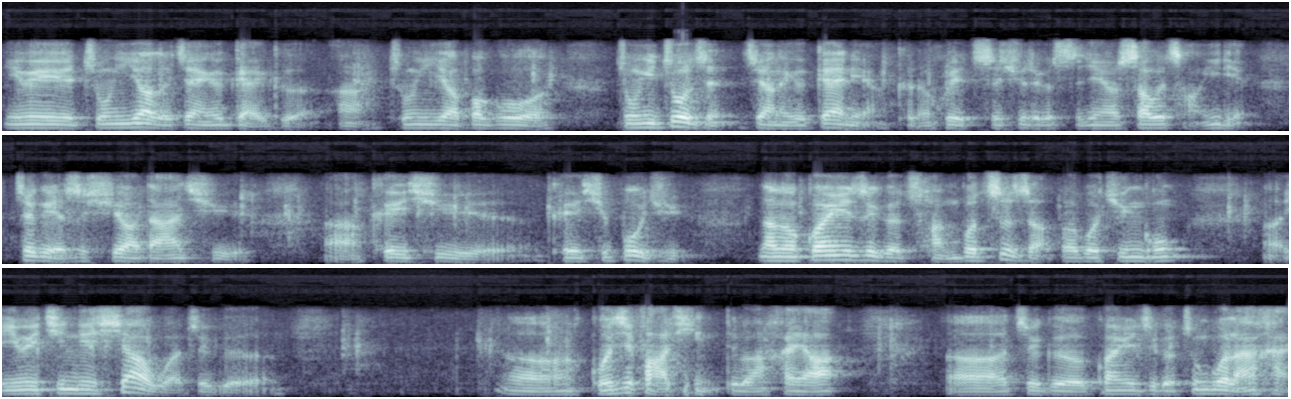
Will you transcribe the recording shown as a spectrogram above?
因为中医药的这样一个改革啊，中医药包括中医坐诊这样的一个概念可能会持续这个时间要稍微长一点，这个也是需要大家去啊可以去可以去布局。那么关于这个船舶制造，包括军工啊，因为今天下午啊这个呃国际法庭对吧，海牙呃这个关于这个中国南海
